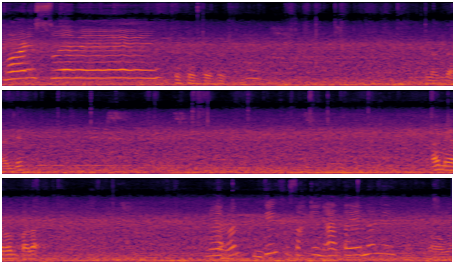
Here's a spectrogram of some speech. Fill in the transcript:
Morning swimming! Ilang daan din? Ay, meron pala. Meron? Hindi, sasakyan ata yan nun eh. Bawa.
